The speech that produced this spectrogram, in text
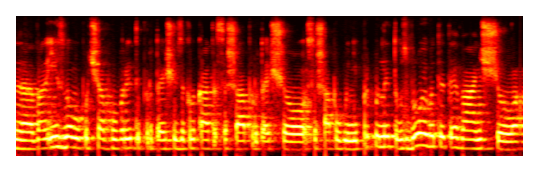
Е, і знову почав говорити про те, що закликати США про те, що США повинні припинити озброювати Тайвань, що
